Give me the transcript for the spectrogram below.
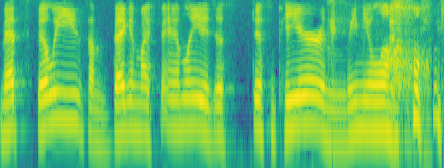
Mets, Phillies. I'm begging my family to just disappear and leave me alone.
